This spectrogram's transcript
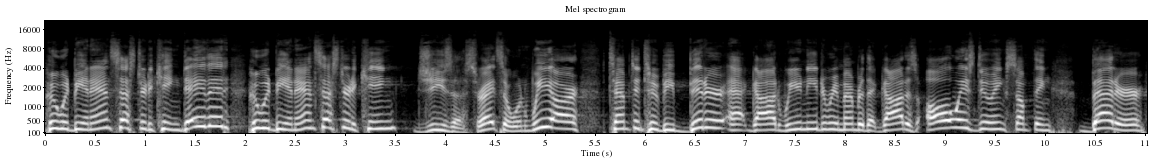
who would be an ancestor to King David, who would be an ancestor to King Jesus, right? So when we are tempted to be bitter at God, we need to remember that God is always doing something better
